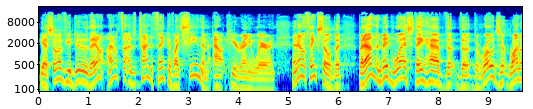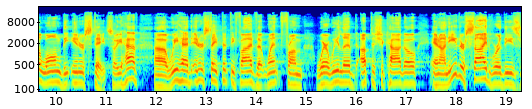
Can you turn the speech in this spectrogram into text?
Yeah, some of you do. They don't. I don't. Th- I was trying to think if I've seen them out here anywhere, and, and I don't think so. But but out in the Midwest, they have the, the, the roads that run along the interstate. So you have uh, we had Interstate 55 that went from where we lived up to Chicago, and on either side were these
